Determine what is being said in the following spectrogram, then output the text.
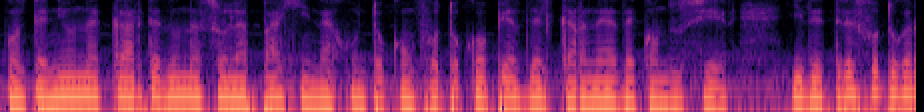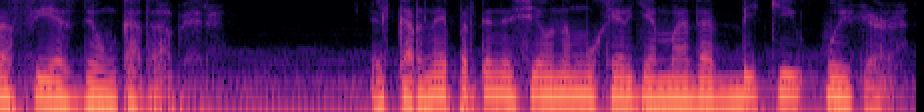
Contenía una carta de una sola página junto con fotocopias del carnet de conducir y de tres fotografías de un cadáver. El carnet pertenecía a una mujer llamada Vicky Wigger.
